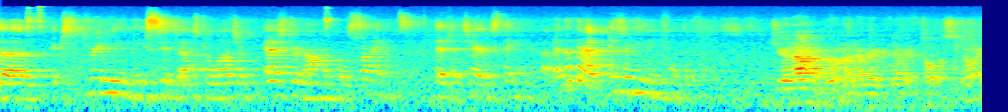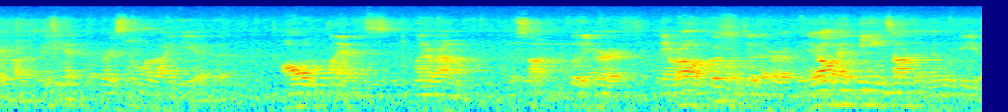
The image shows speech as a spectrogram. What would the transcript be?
the extremely nascent astrological, astronomical science that Voltaire is thinking about. And that that is a meaningful difference. Giordano Bruno never, never told a story about it, but he had a very similar idea that all the planets went around the sun, including Earth, they were all equivalent to the Earth, and they all had beings on them that would be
